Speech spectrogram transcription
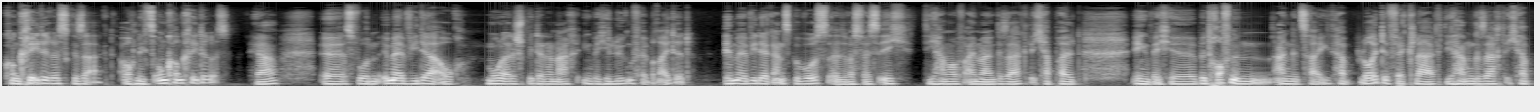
Konkreteres gesagt, auch nichts Unkonkreteres. Ja, äh, es wurden immer wieder auch Monate später danach irgendwelche Lügen verbreitet. Immer wieder ganz bewusst, also was weiß ich, die haben auf einmal gesagt, ich habe halt irgendwelche Betroffenen angezeigt, habe Leute verklagt, die haben gesagt, ich habe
